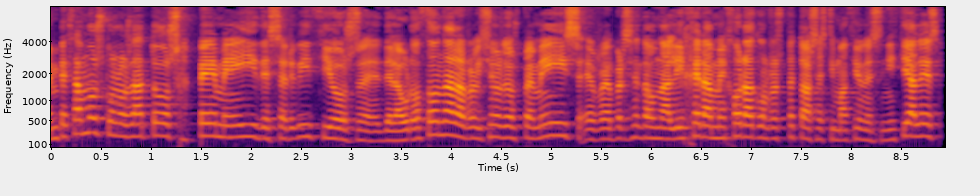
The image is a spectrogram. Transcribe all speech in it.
Empezamos con los datos PMI de servicios eh, de la eurozona. Las revisiones de los PMI eh, representan una ligera mejora con respecto a las estimaciones iniciales.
